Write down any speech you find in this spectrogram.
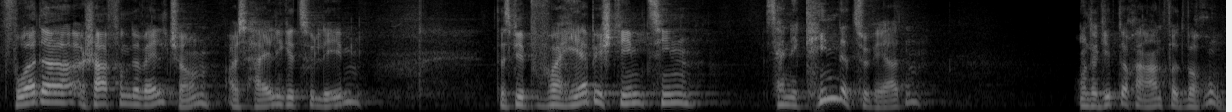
vor der Erschaffung der Welt schon, als Heilige zu leben, dass wir vorherbestimmt sind, seine Kinder zu werden. Und er gibt auch eine Antwort, warum.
